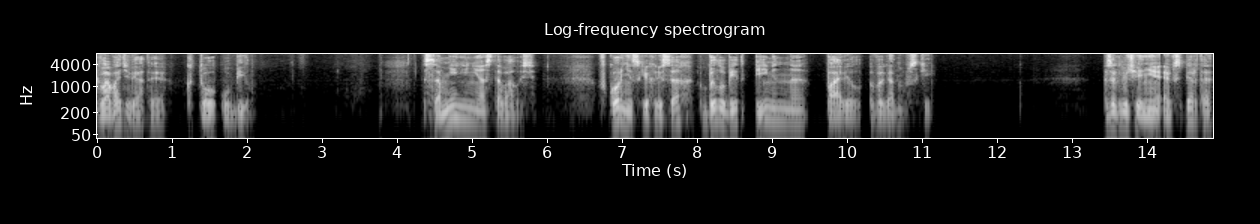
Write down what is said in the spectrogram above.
Глава 9. Кто убил? Сомнений не оставалось. В Корницких лесах был убит именно Павел Вагановский. Заключение эксперта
